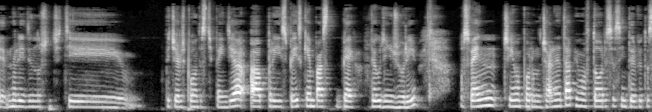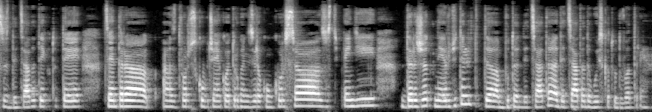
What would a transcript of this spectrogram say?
е, нали, единочни, че ти печелиш пълната стипендия, а при Space Camp аз бях две години жури. Освен, че има първоначален етап, има втори с интервюта с децата, тъй като те Центъра за творческо обучение, който организира конкурса за стипендии, държат не родителите да бутат децата, а децата да го искат отвътре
